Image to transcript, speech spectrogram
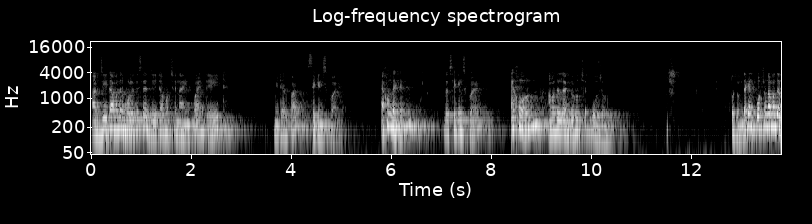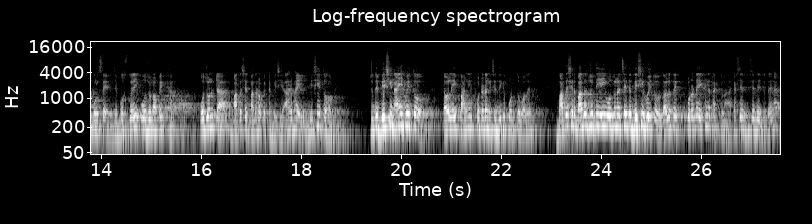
আর জিটা আমাদের বলে দিছে। জিটা হচ্ছে nine point eight metre per second square. এখন দেখেন, এটা সেকেন্ড স্কোয়ার। এখন আমাদের লাগবে হচ্ছে ওজন। ওজন, দেখেন প্রশ্নটা আমাদের বলছে যে বস্তুর এই ওজন অপেক্ষা, ওজনটা বাতাসের বাধার অপেক্ষা বেশি। আর ভাই বেশি তো হবে। যদি বেশি নাই হইতো, তাহলে এই পানির ফোঁটাটা নিচের দিকে পড়তো বলেন। বাতাসের বাধা যদি এই ওজনের চাইতে বেশি হইতো, তাহলে তো এই ফোঁটাটা এখানে থাকতো না আকাশে ভেসে যেত, তাই না?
